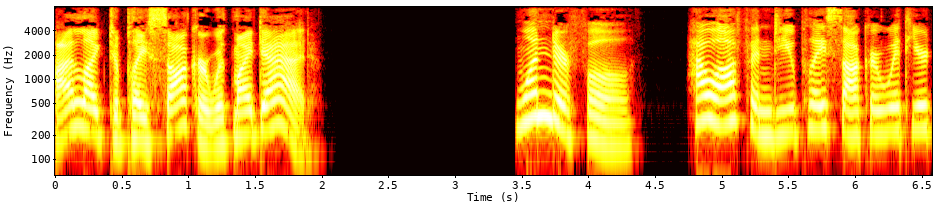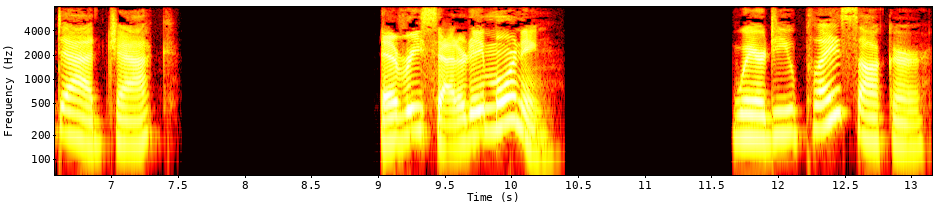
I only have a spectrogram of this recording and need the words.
I like to play soccer with my dad. Wonderful. How often do you play soccer with your dad, Jack? Every Saturday morning. Where do you play soccer?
